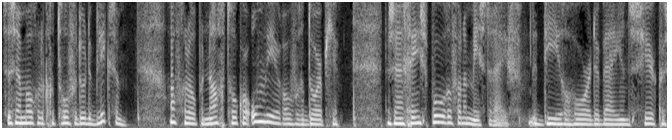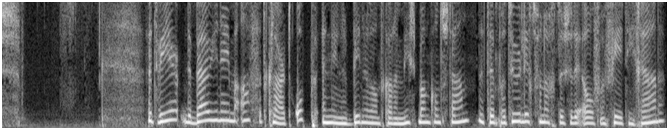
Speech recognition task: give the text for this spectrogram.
Ze zijn mogelijk getroffen door de bliksem. Afgelopen nacht trok er onweer over het dorpje. Er zijn geen sporen van een misdrijf. De dieren hoorden bij een circus. Het weer, de buien nemen af, het klaart op en in het binnenland kan een mistbank ontstaan. De temperatuur ligt vannacht tussen de 11 en 14 graden.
